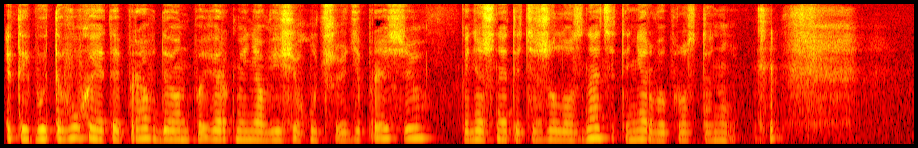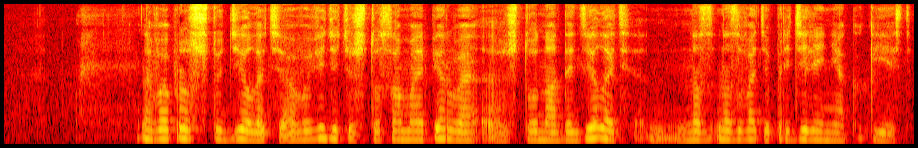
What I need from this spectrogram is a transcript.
этой бытовухой, этой правдой он поверг меня в еще худшую депрессию. Конечно, это тяжело знать, это нервы просто, ну... На вопрос, что делать, а вы видите, что самое первое, э, что надо делать, наз называть определение как есть.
